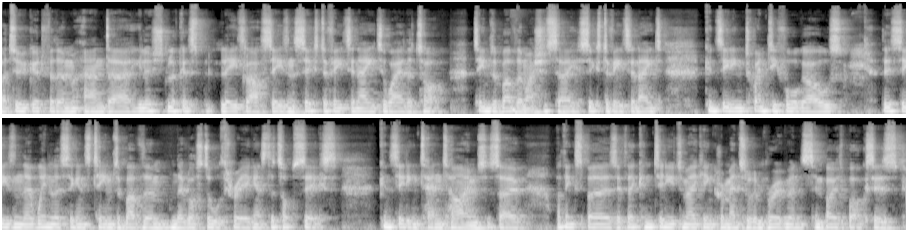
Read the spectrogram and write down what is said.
are too good for them. And uh, you just look at Leeds last season: six defeats and eight away at the top. Teams above them, I should say, six defeats and eight, conceding 24 goals. This season, they're winless against teams above them. And they've lost all three against the top six, conceding 10 times. So I think Spurs, if they continue to make incremental improvements in both boxes,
